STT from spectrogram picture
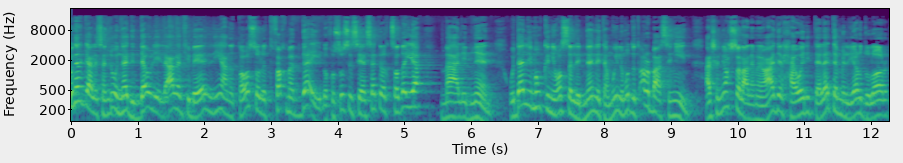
ونرجع لصندوق النادي الدولي اللي أعلن في بيان ليه عن التوصل لاتفاق مبدئي بخصوص السياسات الاقتصادية مع لبنان. وده اللي ممكن يوصل لبنان لتمويل لمدة أربع سنين علشان يحصل على ما يعادل حوالي 3 مليار دولار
